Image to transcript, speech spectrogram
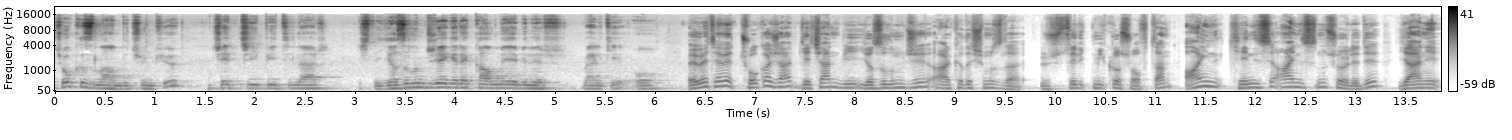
Çok hızlandı çünkü. Chat GPT'ler işte yazılımcıya gerek kalmayabilir. Belki o Evet evet çok acayip. Geçen bir yazılımcı arkadaşımızla üstelik Microsoft'tan aynı kendisi aynısını söyledi. Yani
